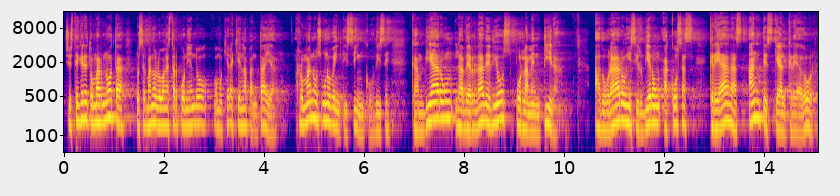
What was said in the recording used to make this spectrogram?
si usted quiere tomar nota, los hermanos lo van a estar poniendo como quiera aquí en la pantalla. Romanos 1.25 dice, Cambiaron la verdad de Dios por la mentira. Adoraron y sirvieron a cosas creadas antes que al Creador,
